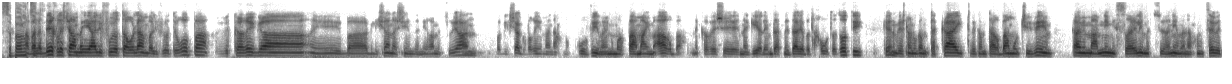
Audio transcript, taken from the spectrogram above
ספר לנו קצת. אבל הדרך לשם יהיה אליפויות העולם ואליפויות אירופה, וכרגע בגלישה נשים זה נראה מצוין, בגלישה גברים אנחנו קרובים, היינו פעמיים ארבע, נקווה שנגיע לעמדת מדליה בתחרות הזאת, כן, ויש לנו גם את הקיץ וגם את ה-470, גם עם מאמנים ישראלים מצוינים, אנחנו עם צוות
